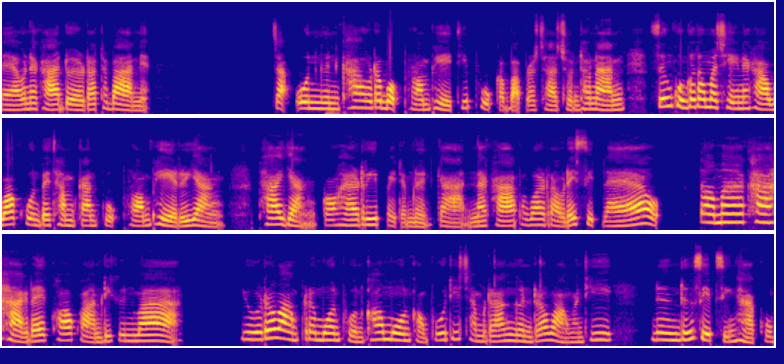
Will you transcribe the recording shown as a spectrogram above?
แล้วนะคะ โดยรัฐบาลเนี่ย จะโอนเงินเข้าระบบพร้อมเพย์ที่ผูกกับบัตรประชาชนเท่านั้น ซึ่งคุณก็ต้องมาเช็คนะคะ ว่าคุณไปทำการผูกพร้อมเพย์หรือยัง ถ้าอย่างก็ให้รีบไปดำเนินการนะคะ เพราะว่าเราได้สิทธิ์แล้ว ต่อมาค่ะหากได้ข้อความที่ขึ้นว่า อยู่ระหว่างประมวลผลข้อมูลของผู้ที่ชำระเงินระหว่างวันที่ 1-10 สิงหาคม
